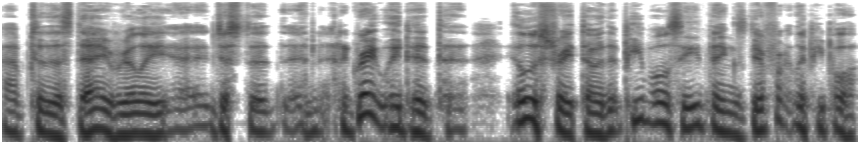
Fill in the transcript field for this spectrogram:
up uh, to this day, really uh, just a, and a great way to, to illustrate though, that people see things differently. People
